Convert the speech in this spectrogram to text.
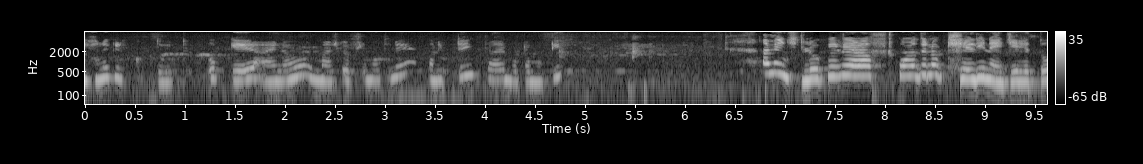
এখানে ক্লিক করতে হতো ওকে আই নো মাইনক্রাফটের মতনই অনেকটাই, প্রায় মোটামুটি। আমি লোকি ক্রাফট কোনোদিনও খেলি নাই যেহেতু।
